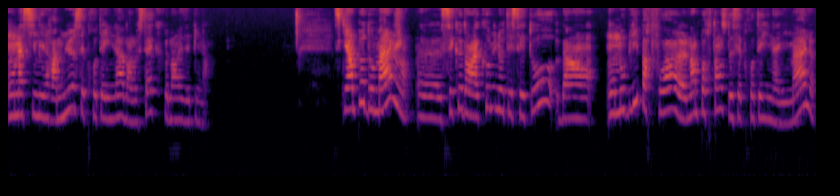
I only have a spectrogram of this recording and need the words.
on assimilera mieux ces protéines-là dans le steak que dans les épinards. Ce qui est un peu dommage, euh, c'est que dans la communauté céto, ben, on oublie parfois euh, l'importance de ces protéines animales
